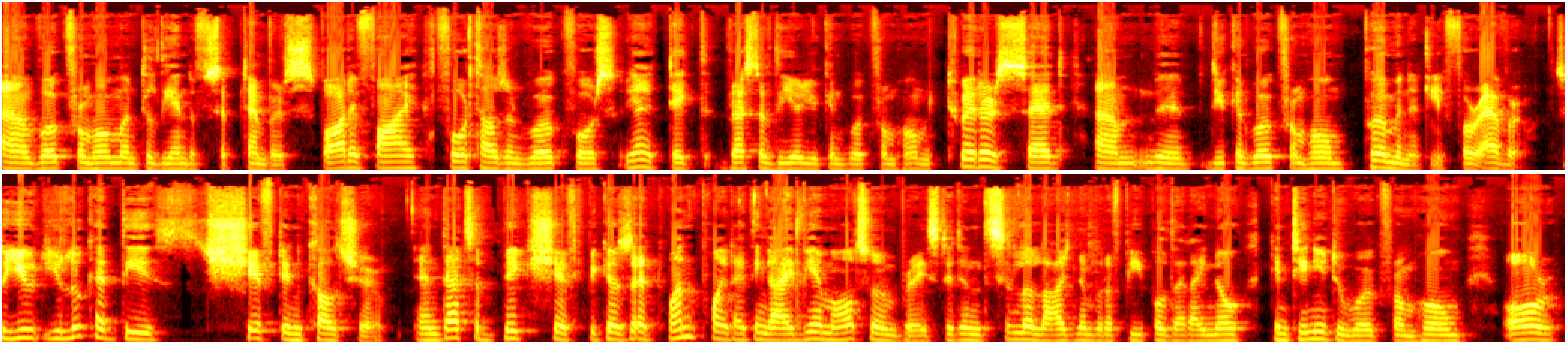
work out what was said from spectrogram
uh, work from home until the end of September. Spotify, 4,000 workforce. Yeah, take the rest of the year you can work from home. Twitter said um, you can work from home permanently for forever. So you you look at this shift in culture, and that's a big shift because at one point I think IBM also embraced it, and still a large number of people that I know continue to work from home or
